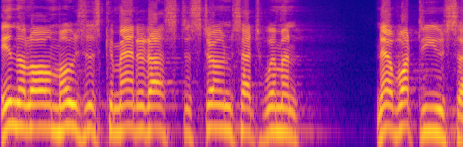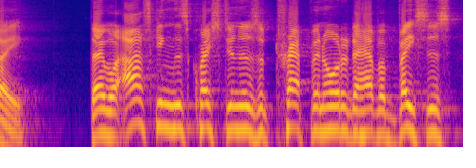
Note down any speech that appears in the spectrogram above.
In the law, Moses commanded us to stone such women. Now, what do you say? They were asking this question as a trap in order to have a basis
